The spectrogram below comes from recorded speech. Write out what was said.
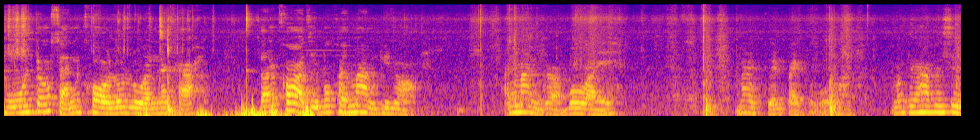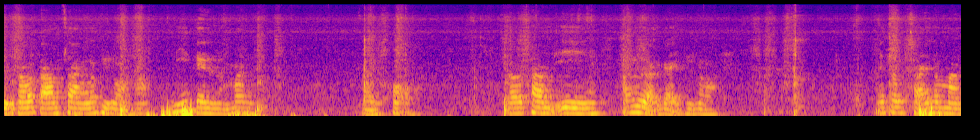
มูต้องสันคอล้วนๆนะคะ สันคอที่บ่ค่อยมั่นพี่น้อง อันมั่นก็บ่ไหวมากเกินไปก็บ่มักบางทีเขาไปซื้อเขาตามสั่งแล้วพี่น้องเนาะนี่แต่น้ำมันสันคอ เราทำเองถ้าเลือกได้พี่น้อง ไม่ต้องใช้น้ำมัน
